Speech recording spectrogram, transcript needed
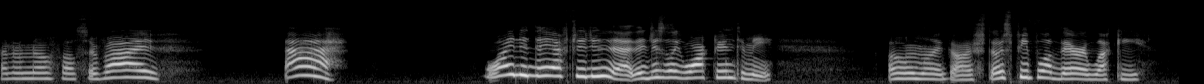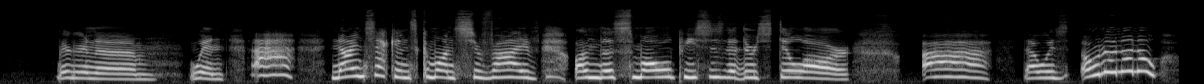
I don't know if I'll survive. Ah! Why did they have to do that? They just like walked into me. Oh my gosh. Those people up there are lucky. They're gonna. Um, win. Ah! Nine seconds. Come on, survive on the small pieces that there still are. Ah! That was. Oh, no, no, no!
